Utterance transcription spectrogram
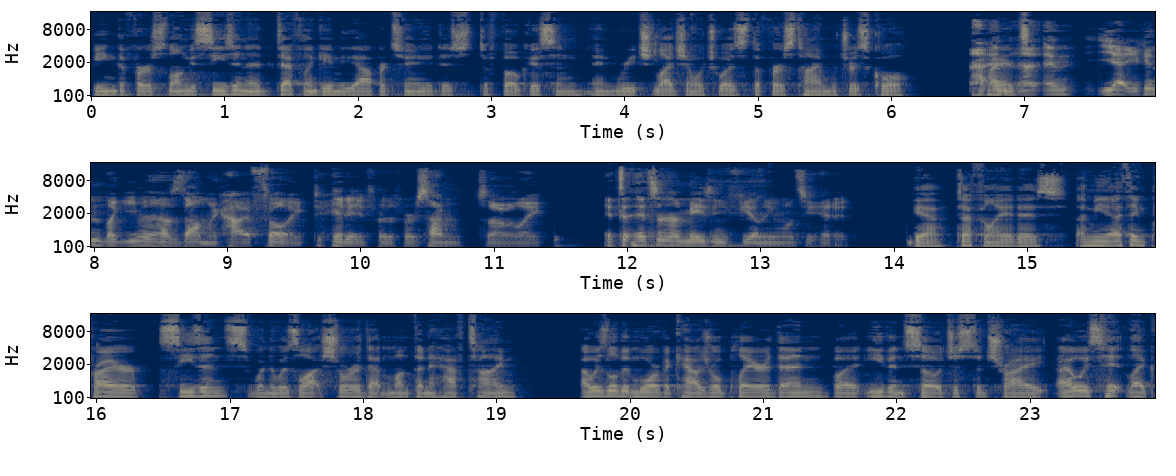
being the first longest season, it definitely gave me the opportunity to, to focus and, and reach legend, which was the first time, which was cool. and, Prior and, and yeah, you can like even ask Dom like how it felt like to hit it for the first time. So like it's a, it's an amazing feeling once you hit it. Yeah, definitely it is. I mean, I think prior seasons when it was a lot shorter, that month and a half time, I was a little bit more of a casual player then, but even so, just to try, I always hit like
